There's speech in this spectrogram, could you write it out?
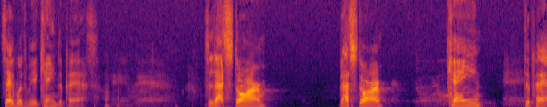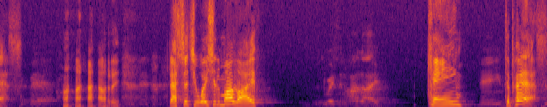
Say it with me. It came to pass. so that storm, that storm came to pass. that situation in my life came, to, pass.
